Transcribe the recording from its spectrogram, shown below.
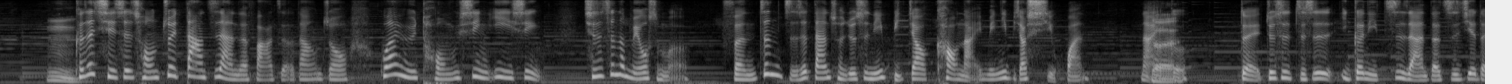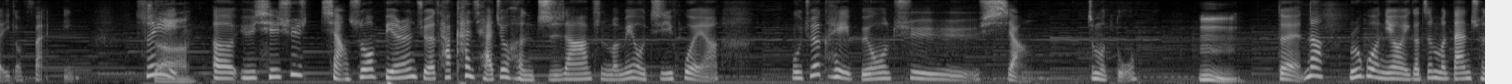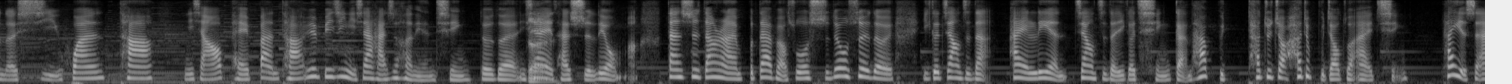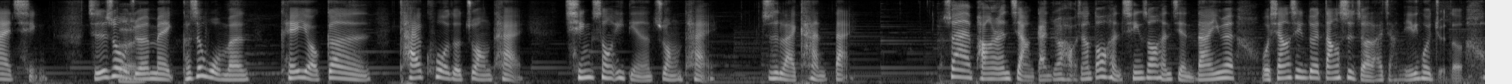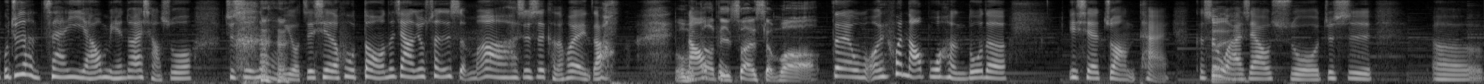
嗯，可是其实从最大自然的法则当中，关于同性异性，其实真的没有什么分，这只是单纯就是你比较靠哪一面，你比较喜欢哪一个，对，对，就是只是一个你自然的直接的一个反应。所以，啊、呃，与其去想说别人觉得他看起来就很直啊，什么没有机会啊，我觉得可以不用去想这么多。嗯，对。那如果你有一个这么单纯的喜欢他，你想要陪伴他，因为毕竟你现在还是很年轻，对不对？你现在也才十六嘛。但是当然不代表说十六岁的一个这样子的爱恋，这样子的一个情感，它不，它就叫它就不叫做爱情。它也是爱情，只是说我觉得每，可是我们可以有更开阔的状态，轻松一点的状态，就是来看待。虽然旁人讲感觉好像都很轻松很简单，因为我相信对当事者来讲，你一定会觉得，我觉得很在意啊。我每天都在想说，就是那我们有这些的互动，那这样就算是什么啊？就是可能会你知道，我们到底算什么？对，我们我会脑补很多的一些状态。可是我还是要说，就是。呃，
